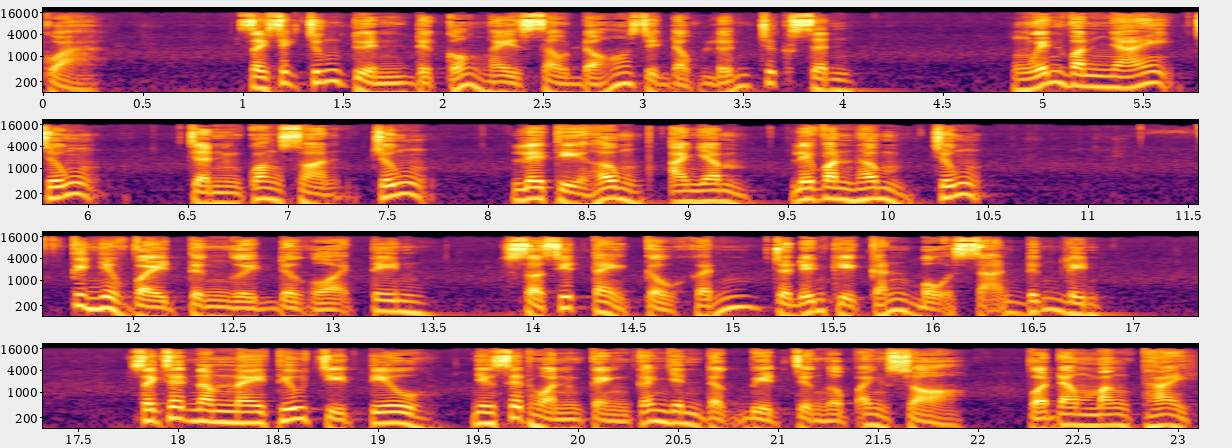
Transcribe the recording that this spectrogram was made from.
quả. Danh sách trúng tuyển được có ngày sau đó Rồi đọc lớn trước sân. Nguyễn Văn Nhái, trúng. Trần Quang Soạn, trúng. Lê Thị Hông Anh Nhâm Lê Văn Hâm, trúng. Cứ như vậy từng người được gọi tên Sở xiết tay cầu khấn Cho đến khi cán bộ xã đứng lên. Danh sách năm nay thiếu chỉ tiêu, Nhưng xét hoàn cảnh cá nhân, đặc biệt trường hợp anh sò Và đang mang thai,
